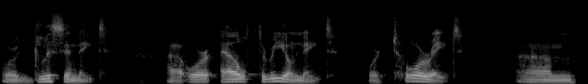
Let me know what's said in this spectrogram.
or glycinate uh, or L-threonate or taurate. Um,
